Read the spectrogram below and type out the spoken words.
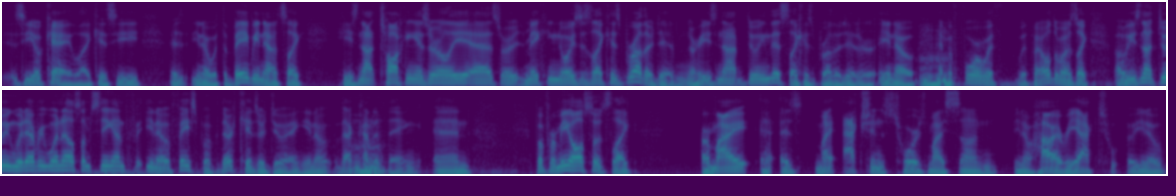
is he okay? Like, is he, is, you know, with the baby now, it's like he's not talking as early as or making noises like his brother did, or he's not doing this like his brother did, or you know. And mm-hmm. before with with my older one, it's like, oh, he's not doing what everyone else I'm seeing on, you know, Facebook, their kids are doing, you know, that kind of mm-hmm. thing, and. But for me, also, it's like, are my as my actions towards my son, you know, how I react, you know,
